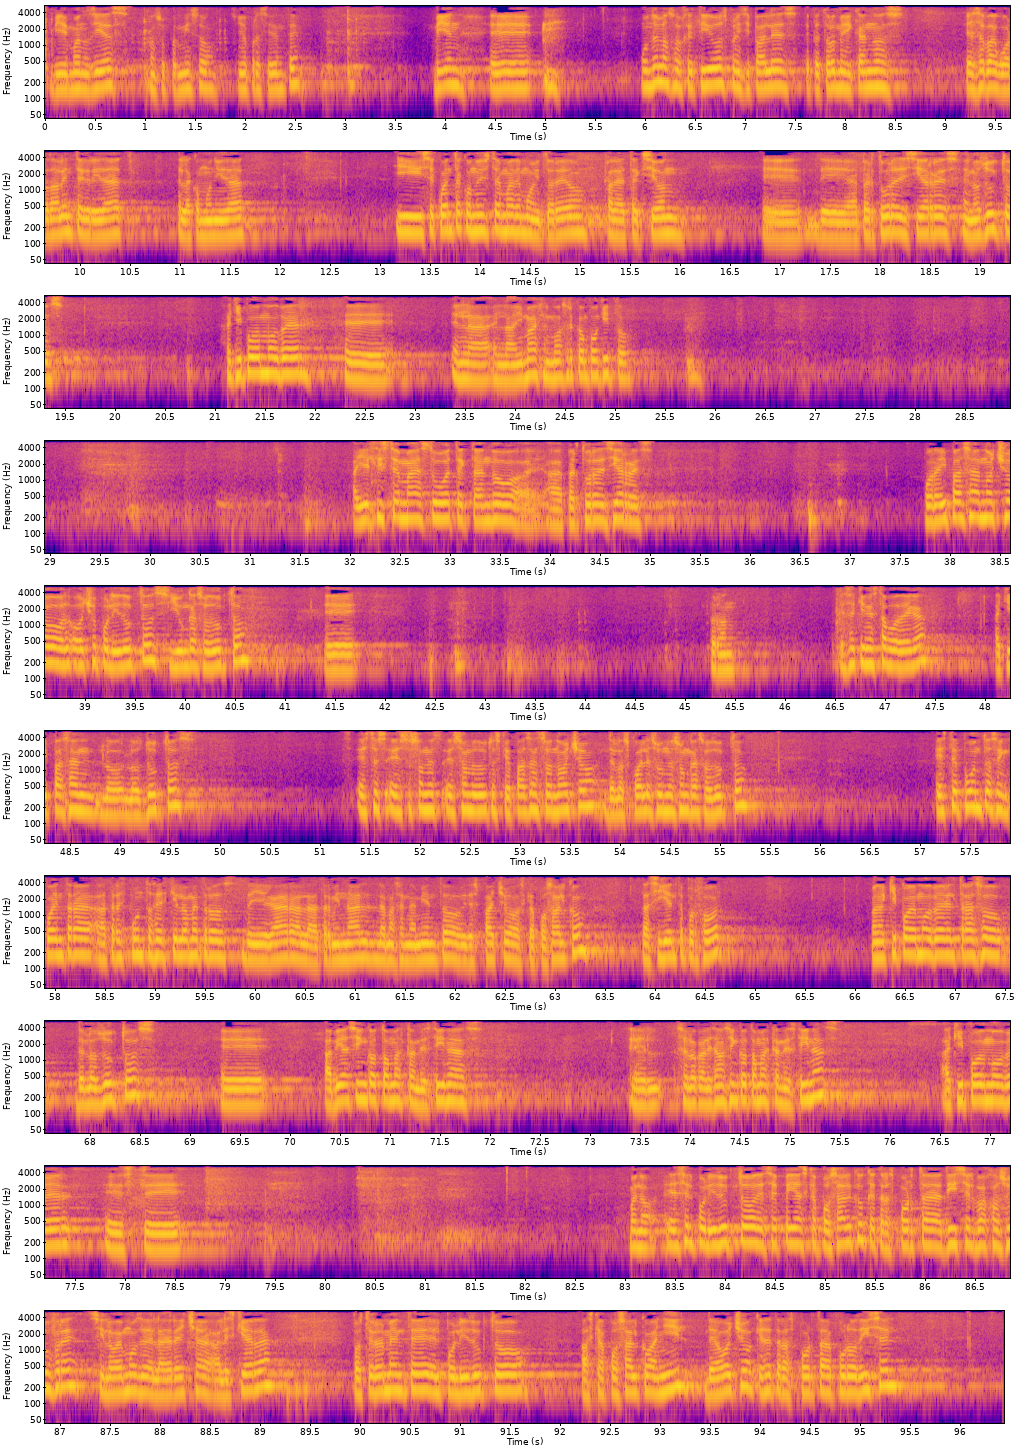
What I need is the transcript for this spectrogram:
Bien, buenos días. Con su permiso, señor presidente. Bien, eh, uno de los objetivos principales de Petróleos Mexicanos es salvaguardar la integridad de la comunidad y se cuenta con un sistema de monitoreo para la detección eh, de aperturas y cierres en los ductos. Aquí podemos ver eh, en, la, en la imagen, voy a acercar un poquito, Ahí el sistema estuvo detectando eh, aperturas de cierres. Por ahí pasan ocho, ocho poliductos y un gasoducto. Perdón, es aquí en esta bodega. Aquí pasan los ductos. Estos, son, son los ductos que pasan, son ocho, de los cuales uno es un gasoducto. Este punto se encuentra a 3.6 kilómetros de llegar a la terminal de almacenamiento y despacho Azcapotzalco. La siguiente, por favor. Bueno, aquí podemos ver el trazo de los ductos. Eh, había cinco tomas clandestinas. se localizaron cinco tomas clandestinas. Aquí podemos ver este, Bueno, es el poliducto de CPI Azcapotzalco que transporta diésel bajo azufre, si lo vemos de la derecha a la izquierda. Posteriormente el poliducto Azcapotzalco-Añil de 8 que se transporta puro diésel.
